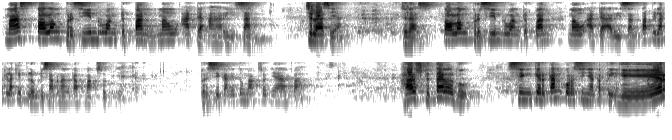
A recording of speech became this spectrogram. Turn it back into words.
Mas, tolong bersihin ruang depan, mau ada arisan. Jelas ya? Jelas. Tolong bersihin ruang depan, mau ada arisan. Tapi laki-laki belum bisa menangkap maksudnya. Bersihkan itu maksudnya apa? Harus detail, Bu. Singkirkan kursinya ke pinggir,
